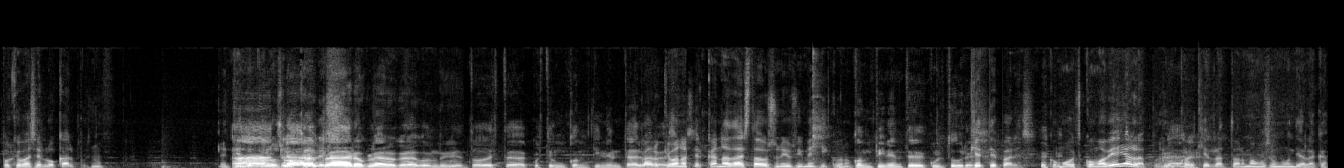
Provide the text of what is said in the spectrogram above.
Porque va a ser local, pues, ¿no? Entiendo ah, que los claro, locales. claro, claro, claro, con toda esta cuestión continental. Claro, que van a ser Canadá, Estados Unidos y México, Un ¿no? continente de culturas. ¿Qué te parece? Como, como había Yala, pues. Cualquier rato armamos un mundial acá.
